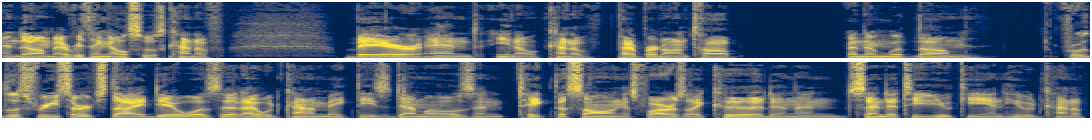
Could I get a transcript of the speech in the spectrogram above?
and um everything else was kind of bare and you know kind of peppered on top. And then with um fruitless research the idea was that i would kind of make these demos and take the song as far as i could and then send it to yuki and he would kind of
